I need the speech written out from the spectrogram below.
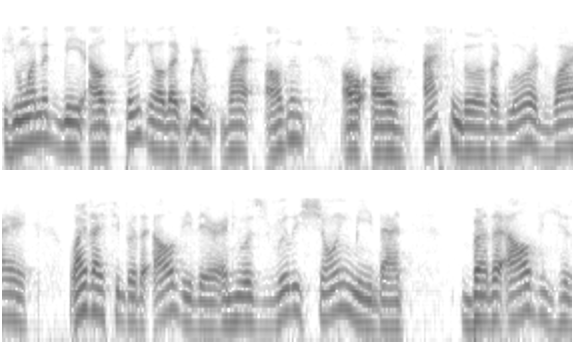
He wanted me, I was thinking, I was like, wait, why? I wasn't, I, was asking, Lord, I was like, Lord, why, why did I see Brother Elvi there? And He was really showing me that Brother Elvi has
